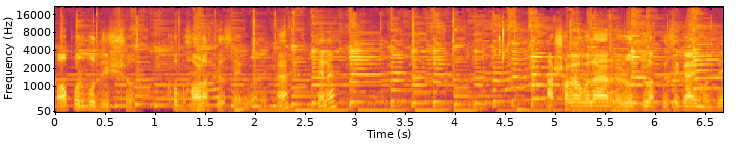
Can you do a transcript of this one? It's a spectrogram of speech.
অপূর্ব দৃশ্য খুব ভালো লাগতেছে একবারে হ্যাঁ? তাই না? আর সকালবেলা রোদ লাগতেছে গায়ের মধ্যে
